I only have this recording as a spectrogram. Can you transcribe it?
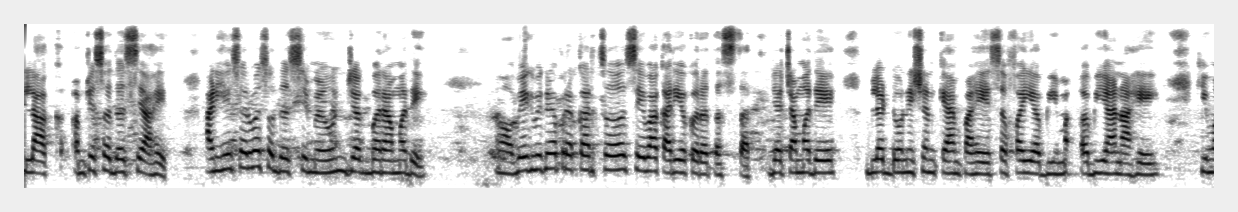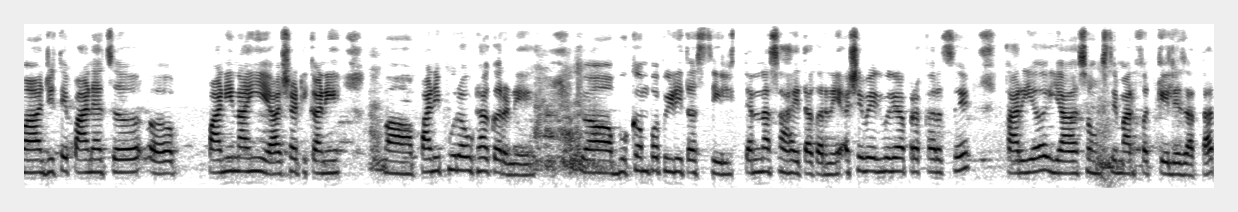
लाख आमचे सदस्य आहेत. आणि हे सर्व सदस्य मिळून जगभरामध्ये वेगवेगळ्या प्रकारचं सेवा कार्य करत असतात. ज्याच्यामध्ये ब्लड डोनेशन कॅम्प आहे सफाई अभिमा अभियान आहे किंवा जिथे पाण्याचं पाणी नाही आहे अशा ठिकाणी पाणी पुरवठा करणे किंवा भूकंप पीडित असतील त्यांना सहायता करणे असे वेगवेगळ्या प्रकारचे कार्य या संस्थेमार्फत केले जातात.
